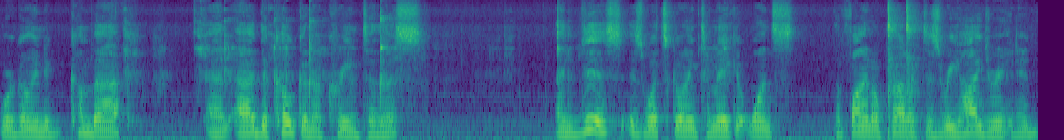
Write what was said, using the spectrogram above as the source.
we're going to come back and add the coconut cream to this. And this is what's going to make it once the final product is rehydrated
